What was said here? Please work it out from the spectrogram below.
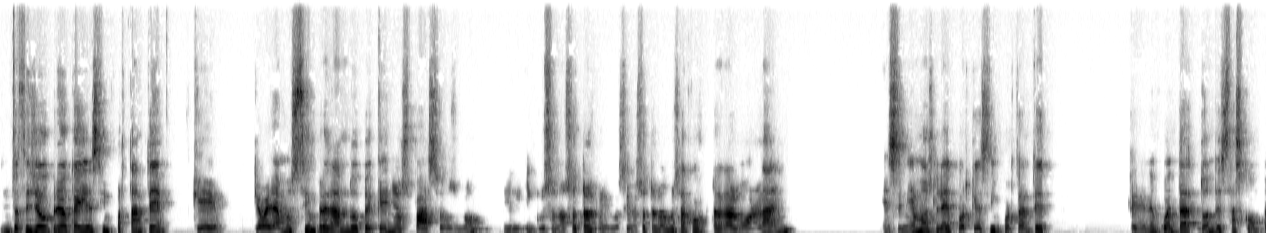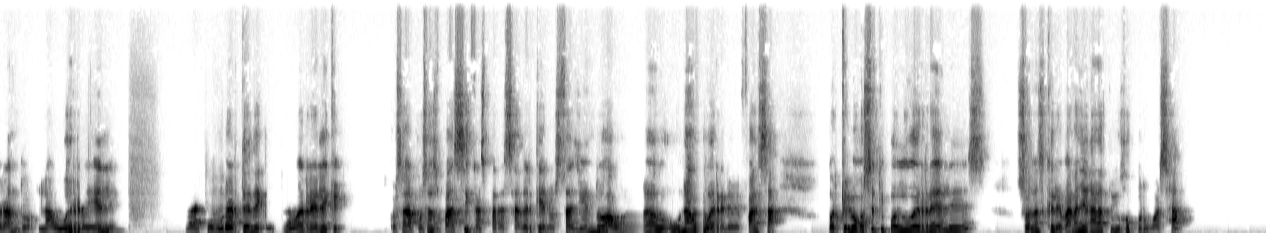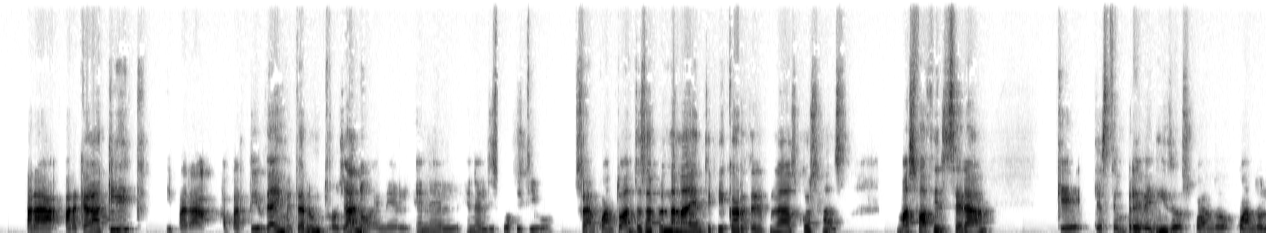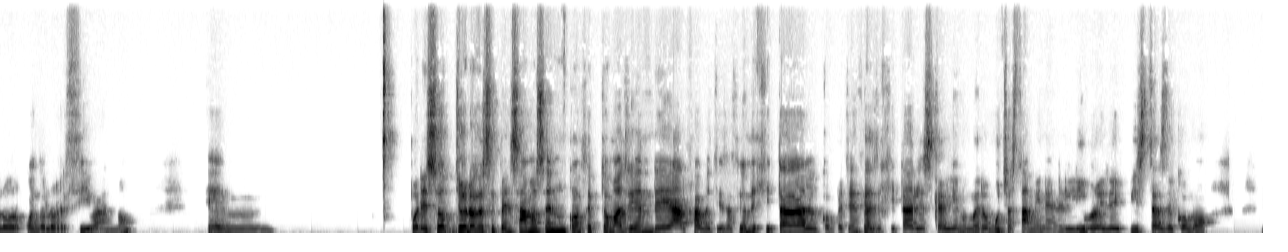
Entonces yo creo que ahí es importante que, que vayamos siempre dando pequeños pasos, ¿no? Incluso nosotros mismos. Si nosotros vamos a comprar algo online, enseñémosle porque es importante tener en cuenta dónde estás comprando, la URL, para asegurarte de que esa URL, que, o sea, cosas básicas para saber que no estás yendo a una URL falsa porque luego ese tipo de URLs son las que le van a llegar a tu hijo por WhatsApp para, para que haga clic y para a partir de ahí meterle un troyano en el, en, el, en el dispositivo. O sea, en cuanto antes aprendan a identificar determinadas cosas, más fácil será que, estén prevenidos cuando, cuando, lo, cuando lo reciban, ¿no? Em, por eso yo creo que si pensamos en un concepto más bien de alfabetización digital, competencias digitales, que ahí enumero muchas también en el libro y doy pistas de cómo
